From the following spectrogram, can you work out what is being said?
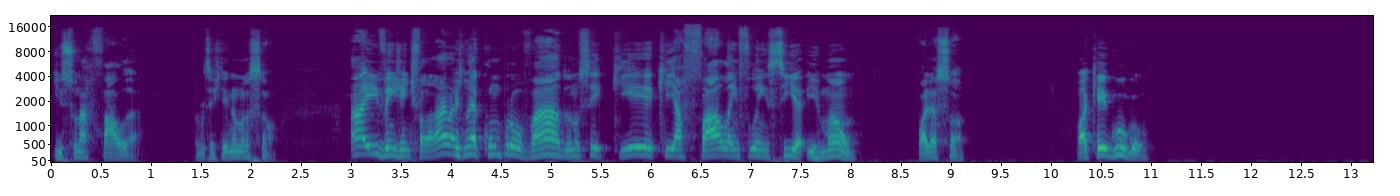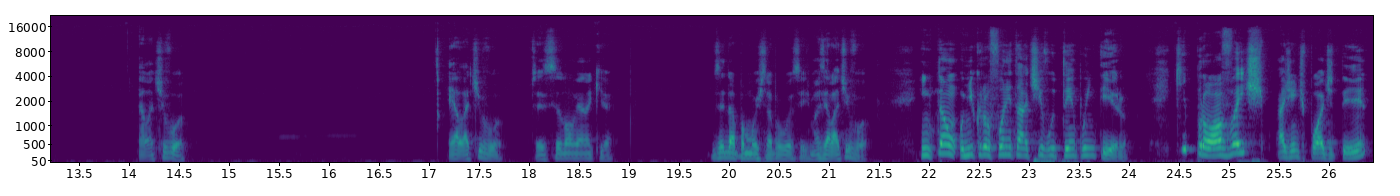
Isso na fala, para vocês terem noção. Aí vem gente falando, ah, mas não é comprovado, não sei o que, que a fala influencia. Irmão, olha só. Ok, Google. Ela ativou. Ela ativou. Vocês estão vendo aqui. Não sei se dá pra mostrar pra vocês, mas ela ativou. Então, o microfone tá ativo o tempo inteiro. Que provas a gente pode ter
